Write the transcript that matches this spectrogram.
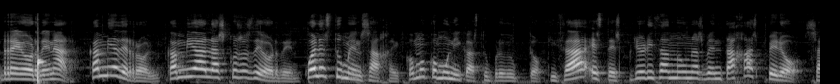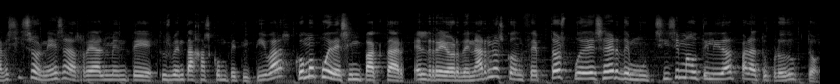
Reordenar. Cambia de rol, cambia las cosas de orden. ¿Cuál es tu mensaje? ¿Cómo comunicas tu producto? Quizá estés priorizando unas ventajas, pero ¿sabes si son esas realmente tus ventajas competitivas? ¿Cómo puedes impactar? El reordenar los conceptos puede ser de muchísima utilidad para tu producto,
